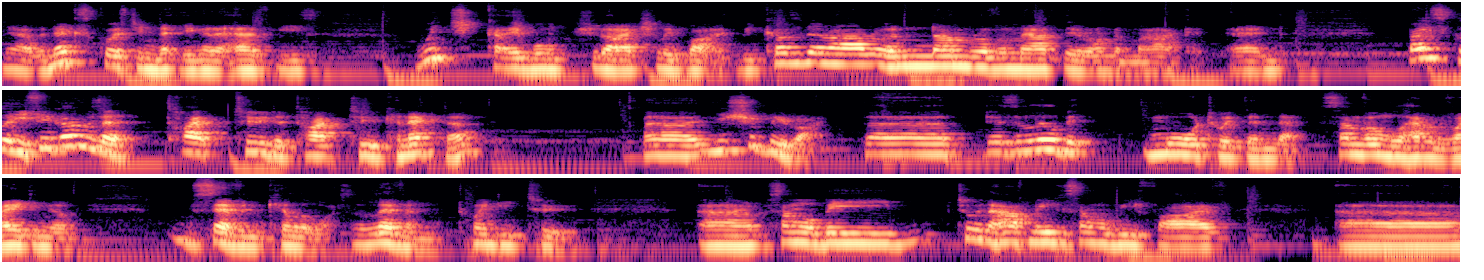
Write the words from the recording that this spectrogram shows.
Now, the next question that you're going to have is which cable should I actually buy? Because there are a number of them out there on the market. And basically, if you go with a Type 2 to Type 2 connector, uh, you should be right. But there's a little bit more to it than that. Some of them will have a rating of 7 kilowatts, 11, 22. Uh, some will be 2.5 meters, some will be 5. Uh,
